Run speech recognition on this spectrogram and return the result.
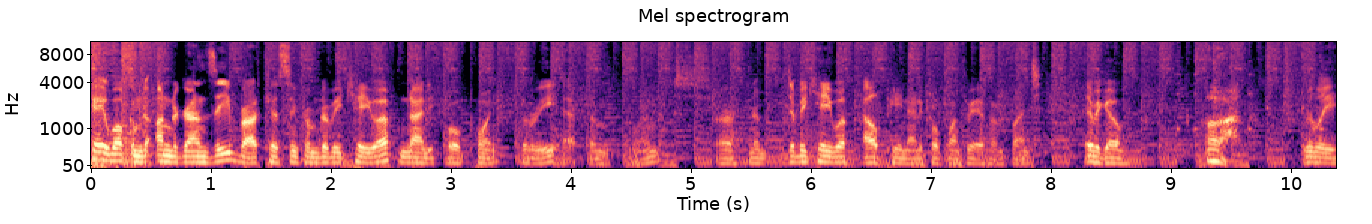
Okay, welcome to Underground Z, broadcasting from WKUF 94.3 FM Flint. Or no, WKUF LP 94.3 FM Flint. There we go. Ugh, really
